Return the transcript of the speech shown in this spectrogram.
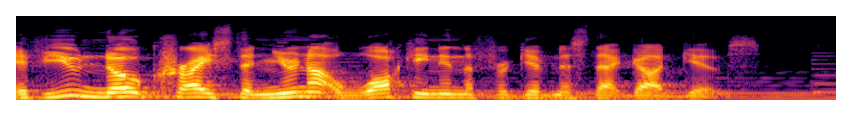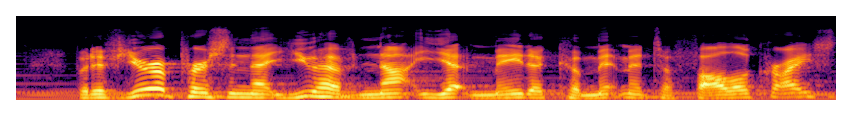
if you know Christ, then you're not walking in the forgiveness that God gives. But if you're a person that you have not yet made a commitment to follow Christ,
